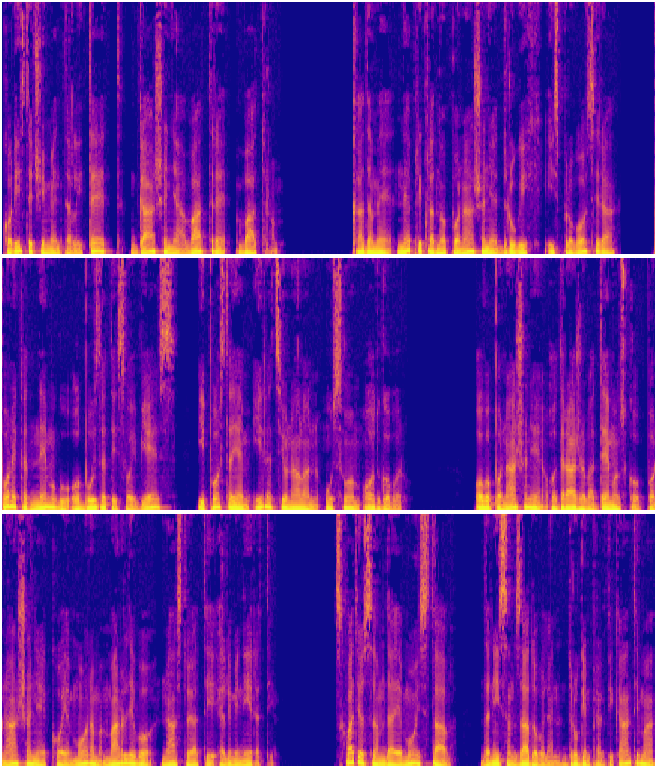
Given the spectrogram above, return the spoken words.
koristeći mentalitet gašenja vatre vatrom. Kada me neprikladno ponašanje drugih isprovocira, ponekad ne mogu obuzdati svoj bijes i postajem iracionalan u svom odgovoru. Ovo ponašanje odražava demonsko ponašanje koje moram marljivo nastojati eliminirati. Shvatio sam da je moj stav da nisam zadovoljan drugim praktikantima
